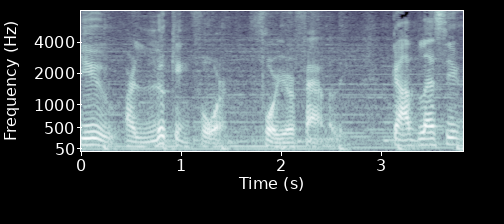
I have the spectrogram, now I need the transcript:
you are looking for for your family. God bless you,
